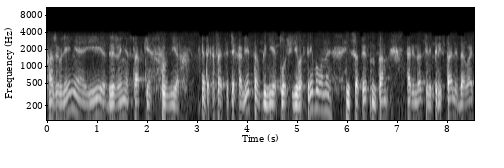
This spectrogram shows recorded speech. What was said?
оживление и движение ставки вверх. Это касается тех объектов, где площади востребованы, и, соответственно, там арендатели перестали давать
